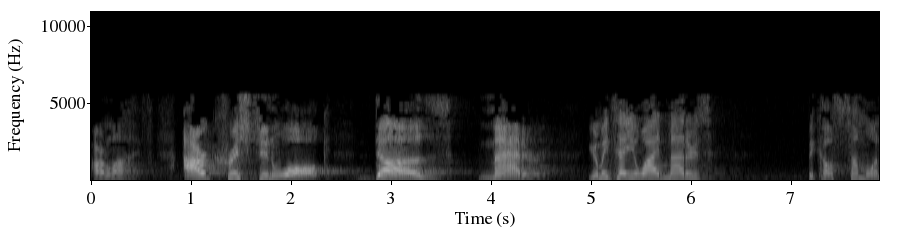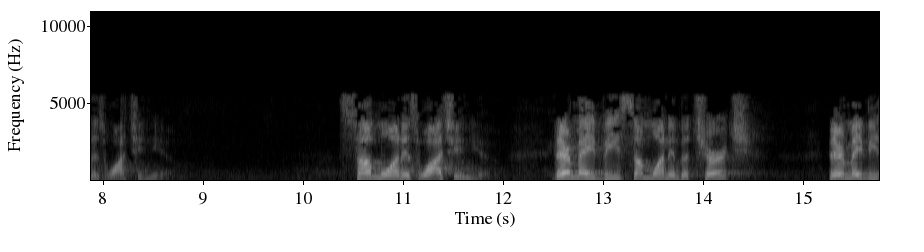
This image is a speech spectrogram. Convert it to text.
our life. Our Christian walk does matter. You want me to tell you why it matters? Because someone is watching you. Someone is watching you. There may be someone in the church. There may be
